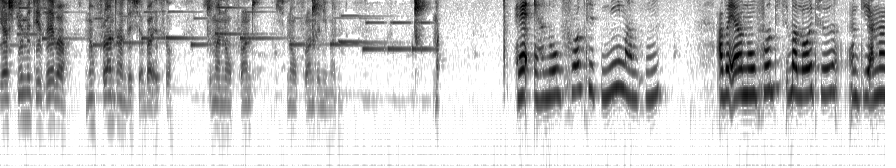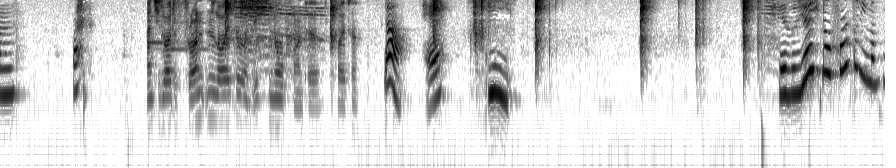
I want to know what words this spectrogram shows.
Ja, spiel mit dir selber. No front an dich, aber ist so. Ist immer no front. Ich no fronte niemanden. Hä, er no frontet niemanden. Aber er no frontet immer Leute und die anderen. Was? Manche Leute fronten Leute und ich no fronte Leute. Ja. Hä? Wie? Ja, so, ja, ich no fronte niemanden.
